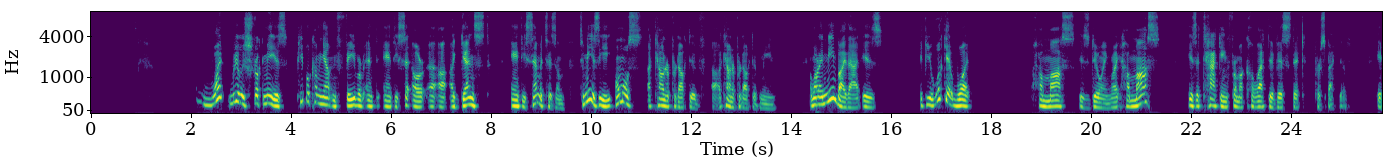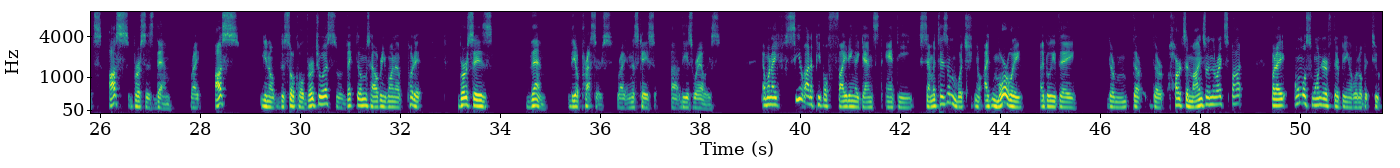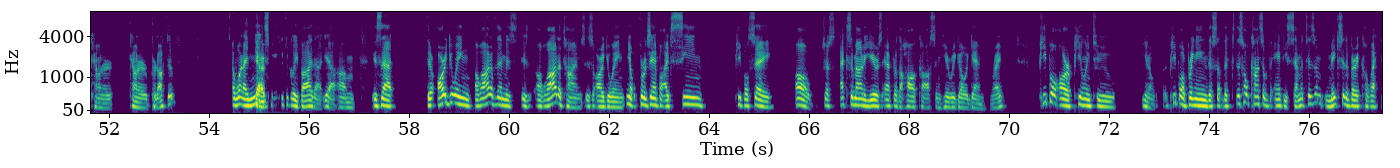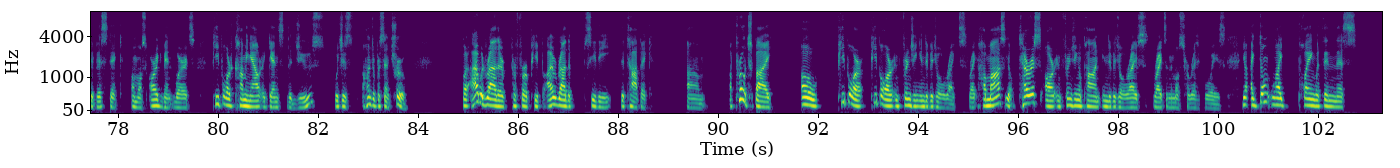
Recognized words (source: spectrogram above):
what really struck me is people coming out in favor of anti, anti or uh, uh, against anti-Semitism. To me, is the almost a counterproductive uh, a counterproductive mean. And what I mean by that is, if you look at what Hamas is doing, right? Hamas is attacking from a collectivistic perspective. It's us versus them, right? Us you know the so-called virtuous or victims however you want to put it versus them the oppressors right in this case uh, the israelis And when I see a lot of people fighting against anti-Semitism, which you know, I morally, I believe they, their their their hearts and minds are in the right spot, but I almost wonder if they're being a little bit too counter counterproductive. And what I mean yeah. specifically by that, yeah, um, is that they're arguing. A lot of them is is a lot of times is arguing. You know, for example, I've seen people say, "Oh, just X amount of years after the Holocaust, and here we go again, right? People are appealing to, you know, people are bringing this up. This whole concept of anti-Semitism makes it a very collectivistic, almost argument where it's people are coming out against the Jews, which is 100% true. But I would rather prefer people. I would rather see the the topic um, approached by, oh, people are people are infringing individual rights, right? Hamas, you know, terrorists are infringing upon individual rights rights in the most horrific ways. You know, I don't like playing within this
